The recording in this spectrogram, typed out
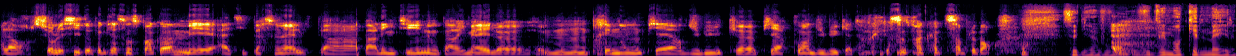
Alors, sur le site openclassons.com, mais à titre personnel, par, LinkedIn ou par email, euh, mon prénom, Pierre Dubuc, euh, pierre.dubuc à openclassons.com, simplement. C'est bien, vous, vous devez manquer de mail.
